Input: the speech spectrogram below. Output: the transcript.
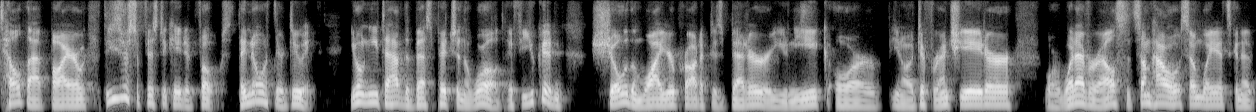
tell that buyer these are sophisticated folks. They know what they're doing. You don't need to have the best pitch in the world. If you can show them why your product is better or unique or, you know, a differentiator or whatever else, that somehow some way it's going to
